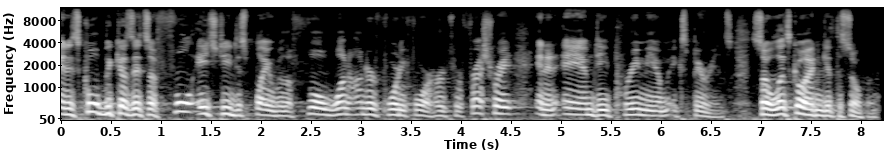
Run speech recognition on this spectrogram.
and it's cool because it's a full HD display with a full 144 Hz refresh rate and an AMD premium experience. So let's go ahead and get this open.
